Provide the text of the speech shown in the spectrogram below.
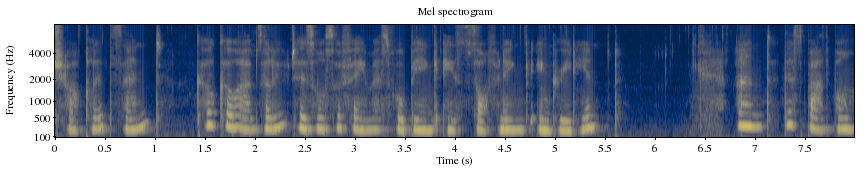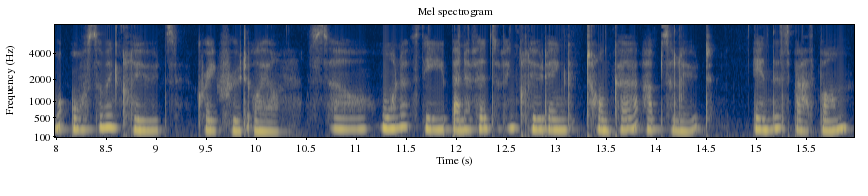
chocolate scent. Cocoa Absolute is also famous for being a softening ingredient. And this bath bomb also includes grapefruit oil. So, one of the benefits of including Tonka Absolute in this bath bomb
